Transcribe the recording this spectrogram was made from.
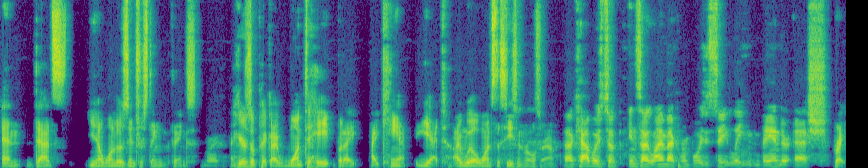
and that's you know one of those interesting things. Right. Now, here's a pick I want to hate, but I I can't yet. I will once the season rolls around. Uh, Cowboys took inside linebacker from Boise State, Leighton Vander Esch. Right.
